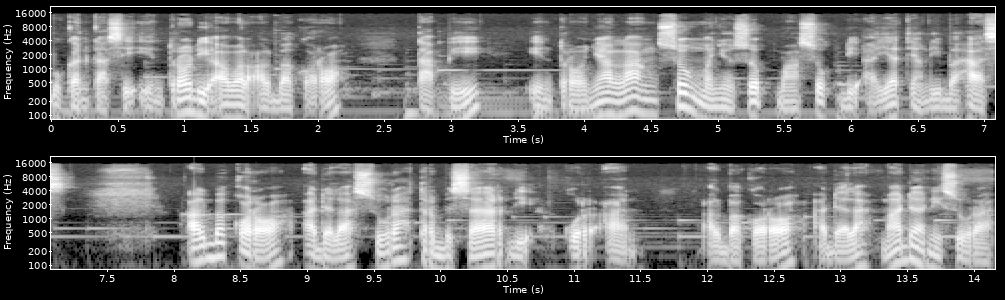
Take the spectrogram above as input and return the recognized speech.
Bukan kasih intro di awal Al-Baqarah, tapi intronya langsung menyusup masuk di ayat yang dibahas. Al-Baqarah adalah surah terbesar di Al-Quran. Al-Baqarah adalah madani surah,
